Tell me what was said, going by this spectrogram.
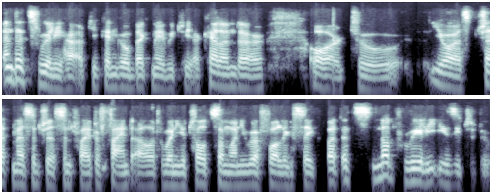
And that's really hard. You can go back maybe to your calendar or to your chat messages and try to find out when you told someone you were falling sick, but it's not really easy to do.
